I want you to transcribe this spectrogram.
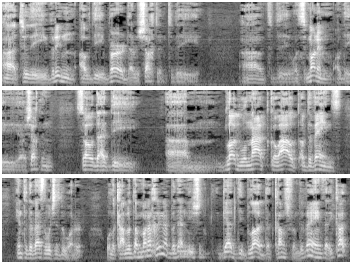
uh, to the vridin of the bird that was shechted, to the uh, to the what's simonim of the uh, so that the um, blood will not go out of the veins into the vessel which is the water. But then you should get the blood that comes from the veins that he cut.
